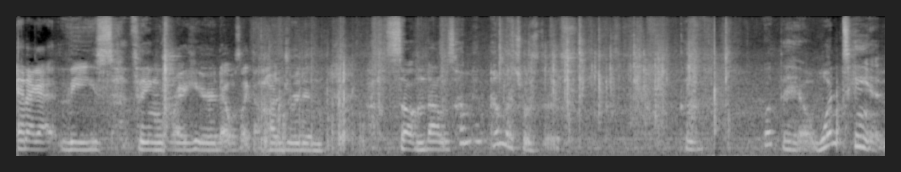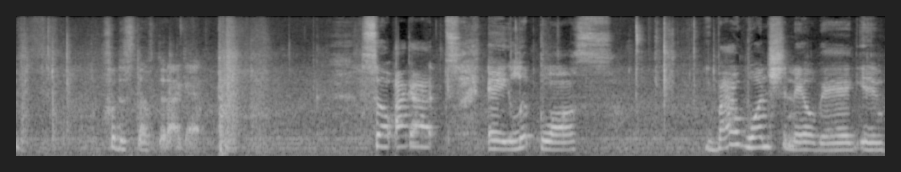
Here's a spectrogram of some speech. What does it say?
and i got these things right here that was like a hundred and something dollars. How, many, how much was this? What the hell? 110 for the stuff that i got. So i got a lip gloss. You buy one chanel bag and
